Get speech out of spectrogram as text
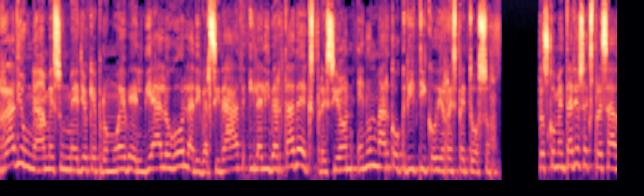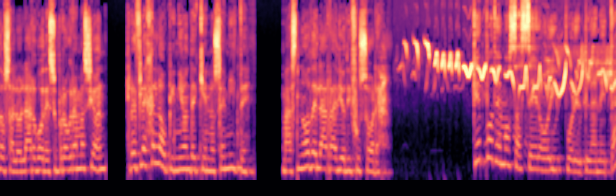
Radio UNAM es un medio que promueve el diálogo, la diversidad y la libertad de expresión en un marco crítico y respetuoso. Los comentarios expresados a lo largo de su programación reflejan la opinión de quien los emite, mas no de la radiodifusora. ¿Qué podemos hacer hoy por el planeta?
